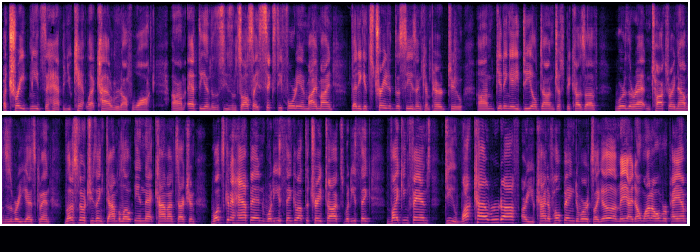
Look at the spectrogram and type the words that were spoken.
a trade needs to happen. You can't let Kyle Rudolph walk um, at the end of the season. So I'll say 60 40 in my mind that he gets traded this season compared to um, getting a deal done just because of where they're at in talks right now. But this is where you guys come in. Let us know what you think down below in that comment section. What's going to happen? What do you think about the trade talks? What do you think, Viking fans? Do you want Kyle Rudolph? Are you kind of hoping to where it's like, oh, me, I don't want to overpay him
